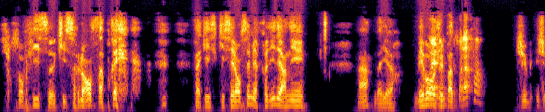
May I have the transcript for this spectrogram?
sur son fils euh, qui se lance après. enfin, qui, qui s'est lancé mercredi dernier. Hein, d'ailleurs. Mais bon, Ouais, je vais pas... c'est pas la fin. je- je-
